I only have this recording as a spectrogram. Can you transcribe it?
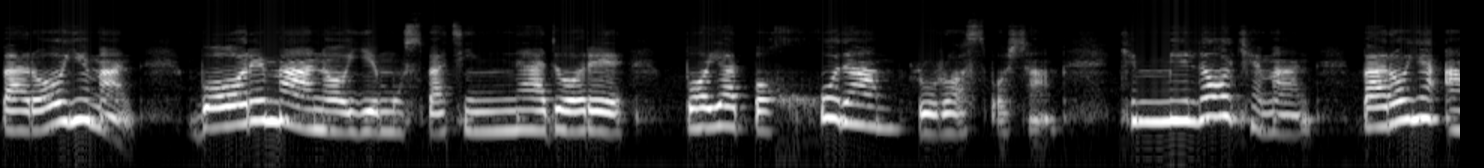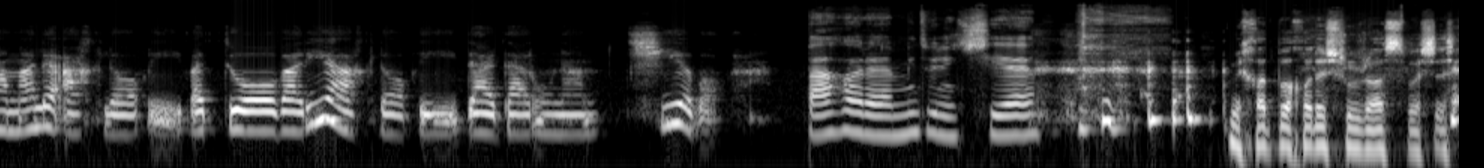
برای من بار معنای مثبتی نداره باید با خودم رو راست باشم که ملاک من برای عمل اخلاقی و داوری اخلاقی در درونم چیه واقعا؟ بهاره می‌دونی چیه؟ می‌خواد با خودش رو راست باشه.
